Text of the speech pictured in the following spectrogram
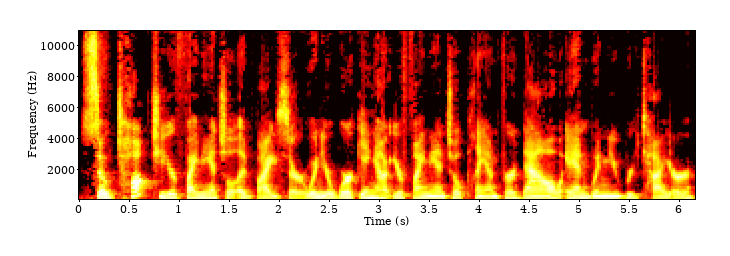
So, talk to your financial advisor when you're working out your financial plan for now and when you retire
